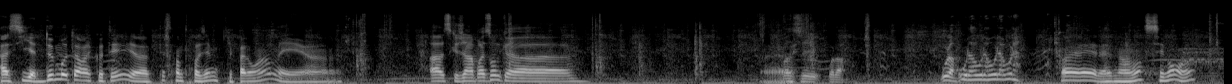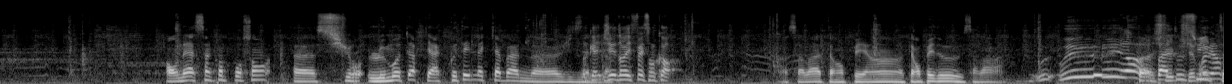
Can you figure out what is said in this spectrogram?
Ah si, il y a deux moteurs à côté. Il y en a peut-être un troisième qui est pas loin, mais. euh, Ah, parce que j'ai l'impression que. euh, ah, c'est. Voilà. Oula, oula, oula, oula, oula Ouais, là, normalement c'est bon. Hein. On est à 50% euh, sur le moteur qui est à côté de la cabane, euh, Gisèle. Ok, j'ai dans les fesses encore. Ah, ça va, t'es en P1, t'es en P2, ça va. Oui, oui, oui, oui, là, Pas, je pas tout de suite.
